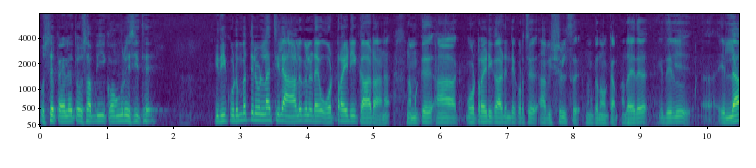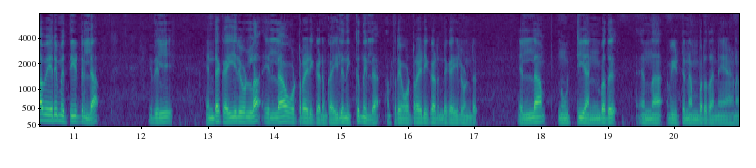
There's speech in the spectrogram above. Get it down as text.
उससे पहले तो सभी कांग्रेस ही थे ഇത് ഈ കുടുംബത്തിലുള്ള ചില ആളുകളുടെ വോട്ടർ ഐ ഡി കാർഡാണ് നമുക്ക് ആ വോട്ടർ ഐ ഡി കാർഡിന്റെ കുറച്ച് ആ വിഷ്വൽസ് നമുക്ക് നോക്കാം അതായത് ഇതിൽ അഹ്, എല്ലാ പേരും എത്തിയിട്ടില്ല ഇതിൽ എൻ്റെ കയ്യിലുള്ള എല്ലാ വോട്ടർ ഐ ഡി കാർഡും കയ്യിൽ നിൽക്കുന്നില്ല അത്രയും വോട്ടർ ഐ ഡി കാർഡ് എൻ്റെ കയ്യിലുണ്ട് എല്ലാം നൂറ്റി അൻപത് എന്ന വീട്ടു നമ്പർ തന്നെയാണ്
